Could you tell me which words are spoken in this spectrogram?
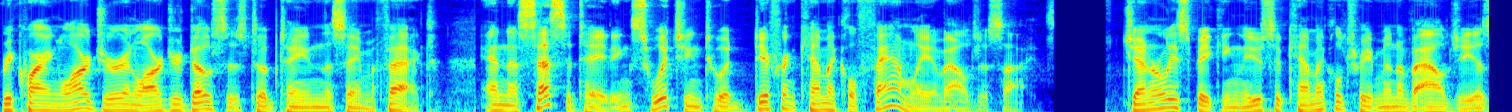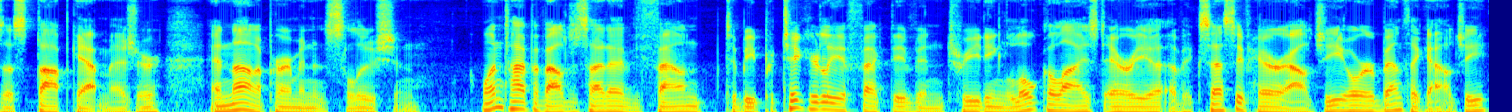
requiring larger and larger doses to obtain the same effect, and necessitating switching to a different chemical family of algicides. Generally speaking, the use of chemical treatment of algae is a stopgap measure and not a permanent solution. One type of algicide I have found to be particularly effective in treating localized area of excessive hair algae or benthic algae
